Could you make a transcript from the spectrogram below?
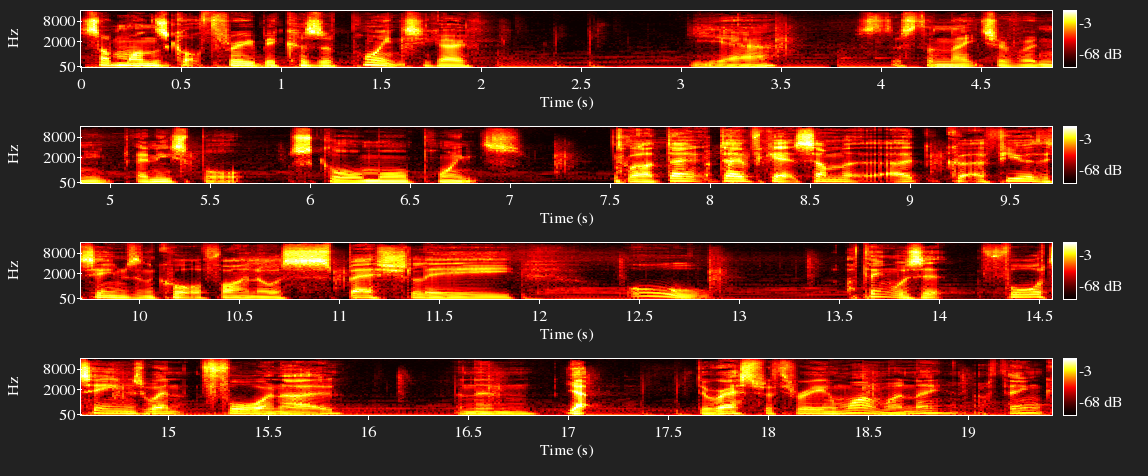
someone's got through because of points you go yeah it's just the nature of any any sport score more points Well, don't don't forget some uh, a, a few of the teams in the quarterfinal, especially. Oh, I think was it four teams went four and zero, and then Yep. The rest were three and one, weren't they? I think.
